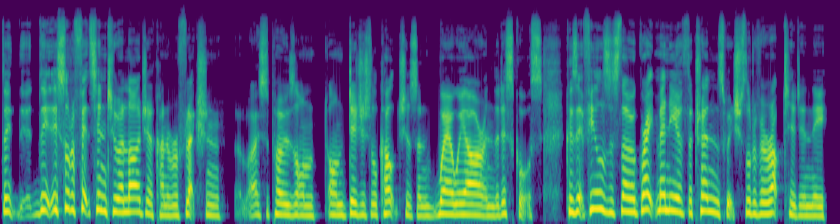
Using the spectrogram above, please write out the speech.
the, the, it sort of fits into a larger kind of reflection, I suppose, on on digital cultures and where we are in the discourse. Because it feels as though a great many of the trends which sort of erupted in the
